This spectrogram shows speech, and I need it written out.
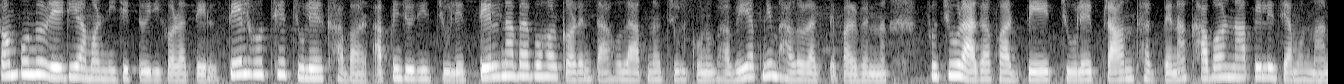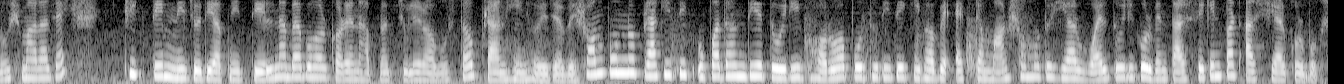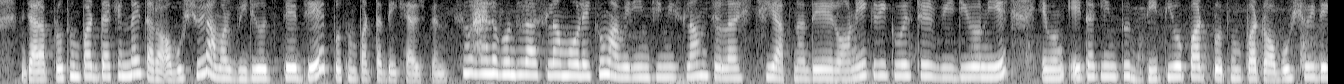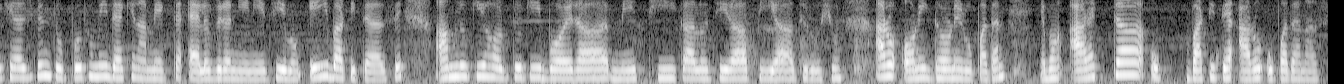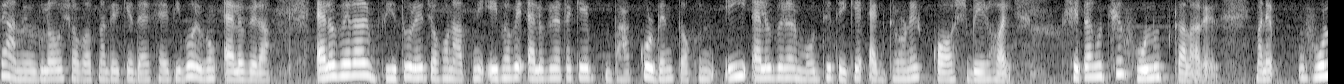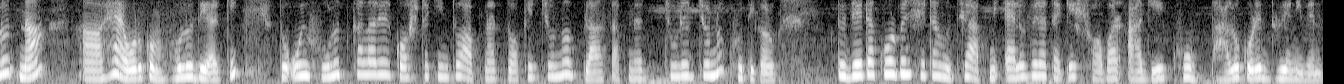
সম্পূর্ণ রেডি আমার নিজের তৈরি করা তেল। তেল হচ্ছে চুলের খাবার। আপনি যদি চুলে তেল না ব্যবহার করেন, তাহলে আপনার চুল কোনোভাবেই আপনি ভালো রাখতে পারবেন না। প্রচুর আগা ফাটবে, চুলের প্রাণ থাকবে না। খাবার না পেলে যেমন মানুষ মারা যায় ঠিক তেমনি যদি আপনি তেল না ব্যবহার করেন, আপনার চুলের অবস্থাও প্রাণহীন হয়ে যাবে। সম্পূর্ণ প্রাকৃতিক উপাদান দিয়ে তৈরি ঘরোয়া পদ্ধতিতে কীভাবে একটা মানসম্মত হেয়ার অয়েল তৈরি করবেন, তার সেকেন্ড পার্ট আজ শেয়ার করব। যারা প্রথম পার্ট দেখেন নাই, তারা অবশ্যই আমার ভিডিওতে যে প্রথম পার্টটা দেখে আসবেন। সো, হ্যালো বন্ধুরা, আসসালামু আলাইকুম। আমি রিমঝিম ইসলাম, চলে আসছি আপনাদের অনেক রিকোয়েস্টের ভিডিও নিয়ে এবং এটা কিন্তু দ্বিতীয় পার্ট, প্রথম পার্ট অবশ্যই দেখে আসবেন। তো প্রথমেই দেখেন, আমি একটা অ্যালোভেরা নিয়ে নিয়েছি এবং এই বাটিতে আছে আমলকি হরতকি বয়রা মেথি কালো জিরা পেঁয়াজ রসুন আরও অনেক ধরনের উপাদান এবং আরেকটা বাটিতে আরও উপাদান আছে, আমি ওগুলোও সব আপনাদেরকে দেখাই দিব এবং অ্যালোভেরা। অ্যালোভেরার ভেতরে যখন আপনি এইভাবে অ্যালোভেরাটাকে ভাগ করবেন, তখন এই অ্যালোভেরার মধ্যে থেকে এক ধরনের কষ বের হয়। সেটা হচ্ছে হলুদ কালারের। মানে হলুদ না হ্যাঁ ওরকম হলুদে আর কি। তো ওই হলুদ কালারের কষটা কিন্তু আপনার ত্বকের জন্য প্লাস আপনার চুলের জন্য ক্ষতিকারক। তো যেটা করবেন সেটা হচ্ছে আপনি অ্যালোভেরাটাকে সবার আগে খুব ভালো করে ধুয়ে নেবেন।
